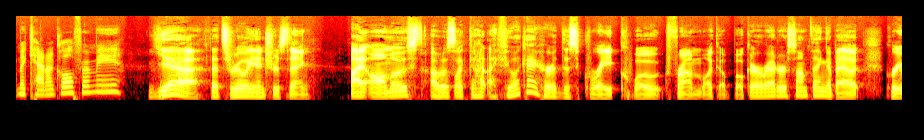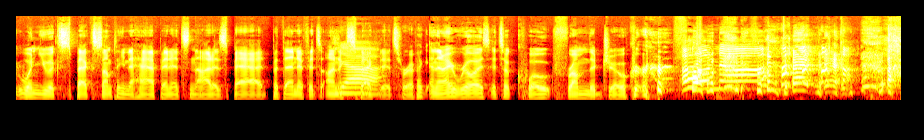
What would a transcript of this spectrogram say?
mechanical for me Yeah, that's really interesting. I almost, I was like, God, I feel like I heard this great quote from like a book I read or something about great when you expect something to happen, it's not as bad, but then if it's unexpected, Yeah. it's horrific. And then I realized it's a quote from the Joker. oh no oh my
